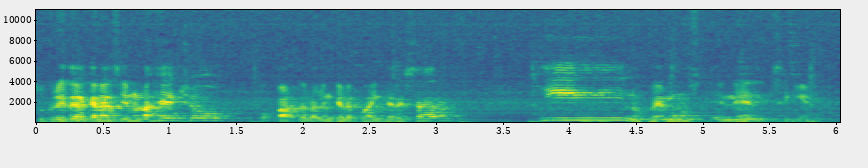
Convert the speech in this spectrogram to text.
suscríbete al canal si no lo has hecho, compártelo a alguien que le pueda interesar y nos vemos en el siguiente.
